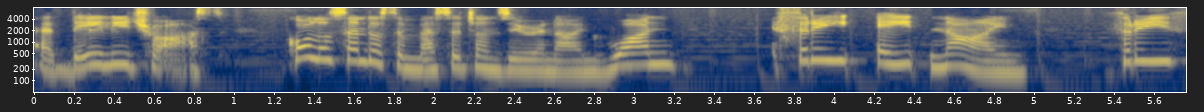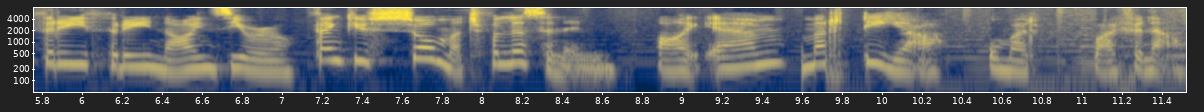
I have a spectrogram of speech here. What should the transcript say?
at Daily Trust. Call or send us a message on 091 389 33390. Thank you so much for listening. I am Martia Umar. Bye for now.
